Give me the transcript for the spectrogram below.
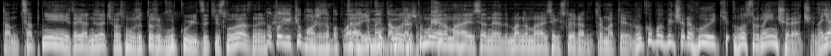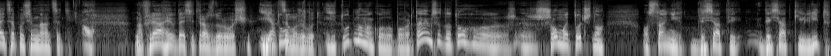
Там цапні і так далі. Не знаю, чи вас може теж блокують за ті слова. Знає. Ну, то YouTube може заблокувати, Так, то ми там може, кажемо. тому я намагаюся не намагаюся якось тримати. В окопах більше реагують гостро на інші речі. На яйця по 17, О, на фляги в 10 разів дорожчі. Як тут, це може бути? І тут ми, Микола, повертаємося до того, що ми точно останні десяти, десятки літ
